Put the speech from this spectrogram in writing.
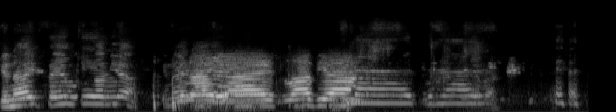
Good night, Thank family. Love you. ya. Good night, guys. Love you. Good night. Good night.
